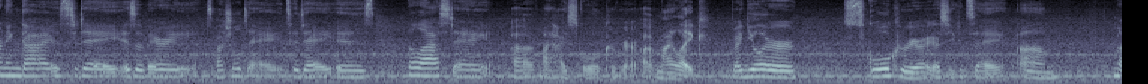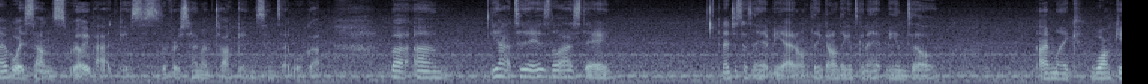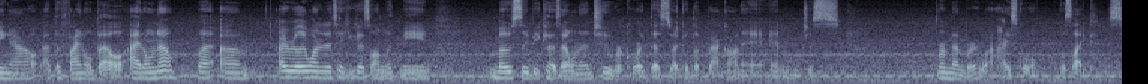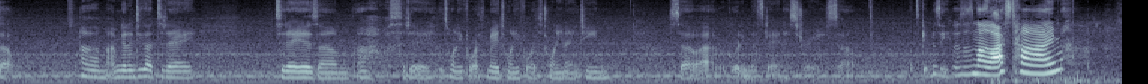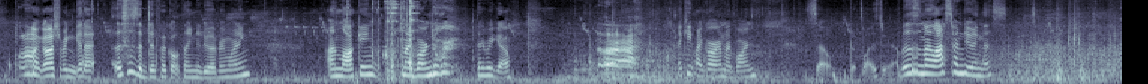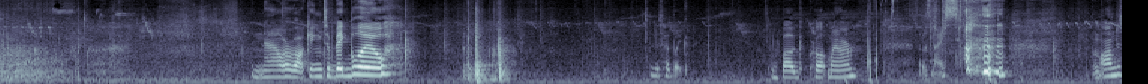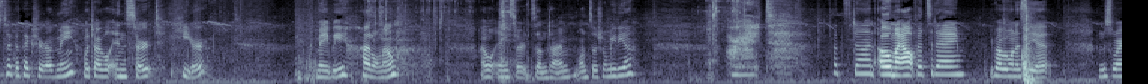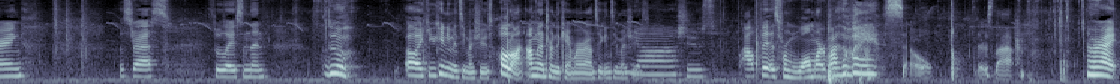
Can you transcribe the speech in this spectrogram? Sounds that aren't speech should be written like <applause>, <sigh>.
morning, guys. Today is a very special day. Today is the last day of my high school career, of my like regular school career, I guess you could say. Um, my voice sounds really bad because this is the first time I'm talking since I woke up. But um, yeah, today is the last day, and it just hasn't hit me yet. I don't think. I don't think it's gonna hit me until I'm like walking out at the final bell. I don't know. But um, I really wanted to take you guys along with me, mostly because I wanted to record this so I could look back on it and just remember what high school was like. So um, I'm going to do that today. Today is, um, oh, what's the day? The 24th, May 24th, 2019. So, uh, recording this day in history. So, let's get busy. This is my last time. Oh my gosh, if I can get it. This is a difficult thing to do every morning. Unlocking my barn door. <laughs> There we go. Ugh. I keep my car in my barn. So that's why I was doing that. But this is my last time doing this. And now we're walking to Big Blue. I just had like a bug crawl up my arm. That was nice. <laughs> Mom just took a picture of me, which I will insert here. Maybe, I don't know. I will insert sometime on social media. All right, that's done. Oh, my outfit today. You probably want to see it. I'm just wearing this dress, blue lace, and then, ugh. oh, like you can't even see my shoes. Hold on, I'm gonna turn the camera around so you can see my shoes. Yeah, shoes. Outfit is from Walmart, by the way, so there's that. All right.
